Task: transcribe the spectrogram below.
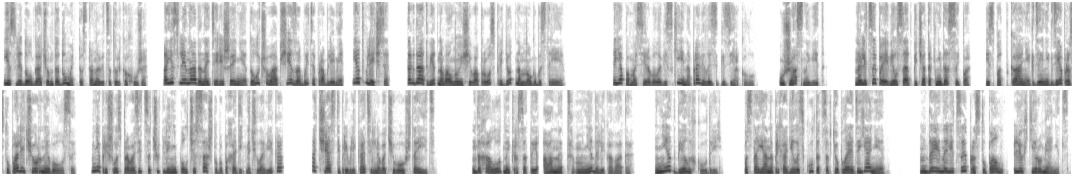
Если долго о чем-то думать, то становится только хуже. А если надо найти решение, то лучше вообще забыть о проблеме и отвлечься. Тогда ответ на волнующий вопрос придет намного быстрее. Я помассировала виски и направилась к зеркалу. Ужасный вид. На лице появился отпечаток недосыпа. Из-под ткани где-нигде проступали черные волосы. Мне пришлось провозиться чуть ли не полчаса, чтобы походить на человека, отчасти привлекательного, чего уж таить. До холодной красоты Аннет мне далековато. Нет белых кудрей. Постоянно приходилось кутаться в теплое одеяние, да и на лице проступал легкий румянец.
